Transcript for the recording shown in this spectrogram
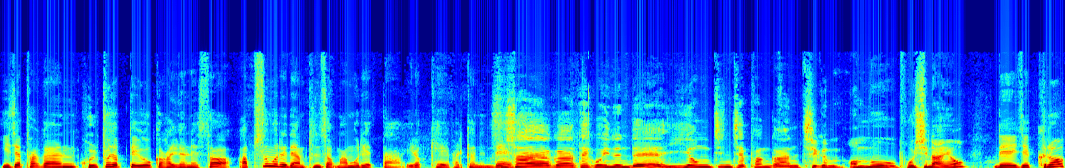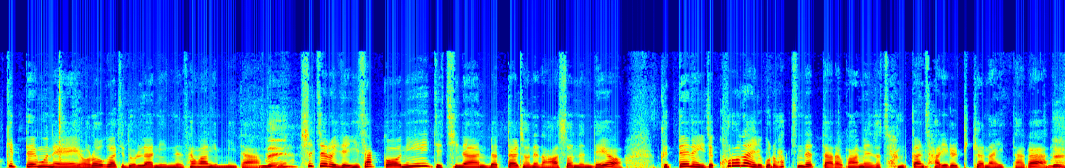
이 재판관 골프 접대 의혹과 관련해서 압수물에 대한 분석 마무리했다. 이렇게 밝혔는데 수사가 되고 있는데 이영진 재판관 지금 업무 보시나요? 네, 이제 그렇기 때문에 여러 가지 논란이 있는 상황입니다. 네. 실제로 이제 이 사건이 이제 지난 몇 달 전에 나왔었는데요. 그때는 이제 코로나19로 확진됐다라고 하면서 잠깐 자리를 비켜나 있다가 네.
